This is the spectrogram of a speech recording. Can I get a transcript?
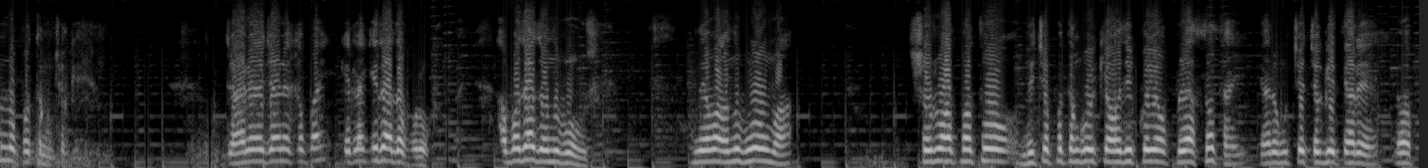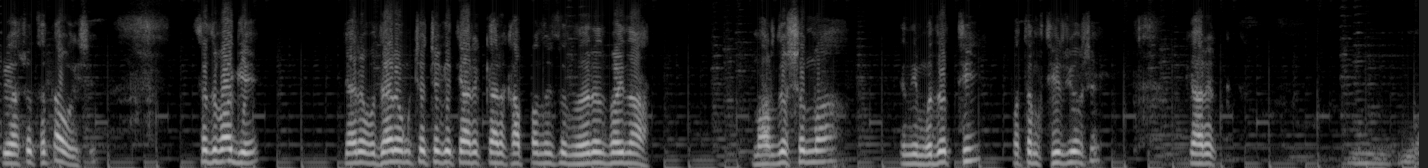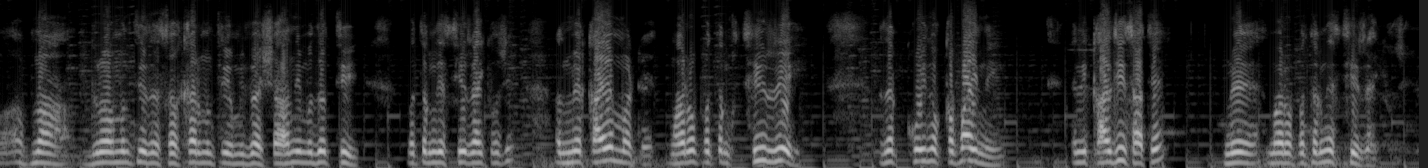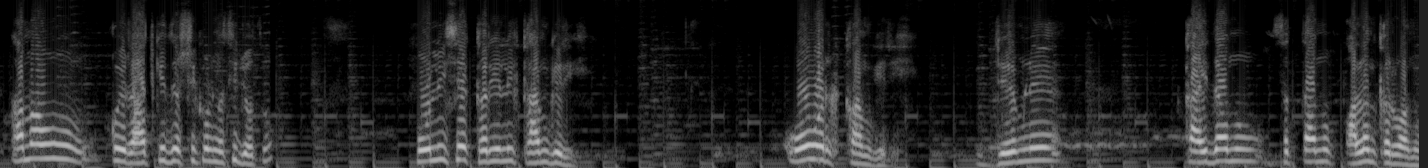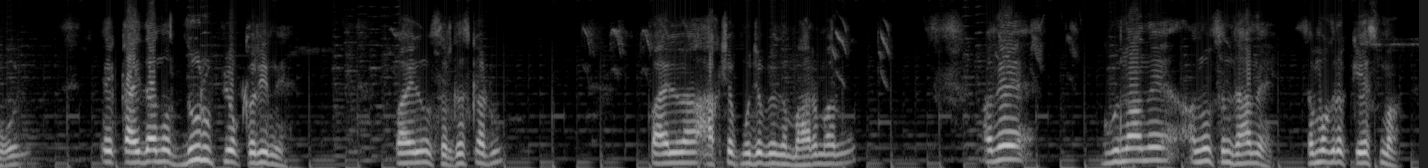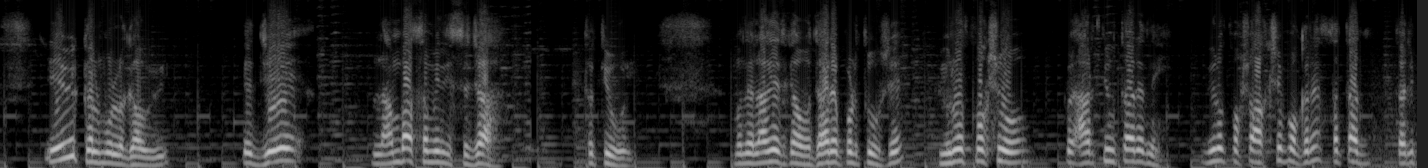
નો પતંગ ચગે જાણે જાણે કપાય, કેટલાક ઇરાદાપૂર્વક આ બધા જ અનુભવો છે. અને એવા અનુભવોમાં શરૂઆતમાં તો નીચે પતંગ હોય કે હજી કોઈ એવો પ્રયાસ ન થાય ત્યારે ઊંચે ચગે ત્યારે એવા પ્રયાસો થતા હોય છે. સદભાગ્યે, જ્યારે વધારે ઊંચે ચગે ત્યારે ક્યારેક આપવાનું હોય તો નરેન્દ્રભાઈના માર્ગદર્શનમાં એની મદદથી પતંગ થઈ રહ્યો છે. ક્યારેક આપણા ગૃહમંત્રી અને સહકાર મંત્રી અમિતભાઈ શાહની મદદથી પતંગને સ્થિર રાખ્યો છે અને મેં કાયમ માટે મારો પતંગ સ્થિર રહે અને કોઈનો કપાય નહીં એની કાળજી સાથે મેં મારો પતંગને સ્થિર રાખ્યો છે. આમાં હું કોઈ રાજકીય દ્રષ્ટિકોણ નથી જોતો. પોલીસે કરેલી કામગીરી, ઓવર કામગીરી જેમણે કાયદાનું સત્તાનું પાલન કરવાનું હોય એ કાયદાનો દુરુપયોગ કરીને પાયલનું સરઘસ કાઢવું પાયલના આક્ષેપ મુજબ એને માર મારવો અને ગુનાને અનુસંધાને સમગ્ર કેસમાં એવી કલમો લગાવવી કે જે લાંબા સમયની સજા થતી હોય. મને લાગે છે કે આ વધારે પડતું છે વિરોધ પક્ષો કોઈ આરતી ઉતારે નહીં. વિરોધ પક્ષો આક્ષેપો કરે સત્તાધારી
